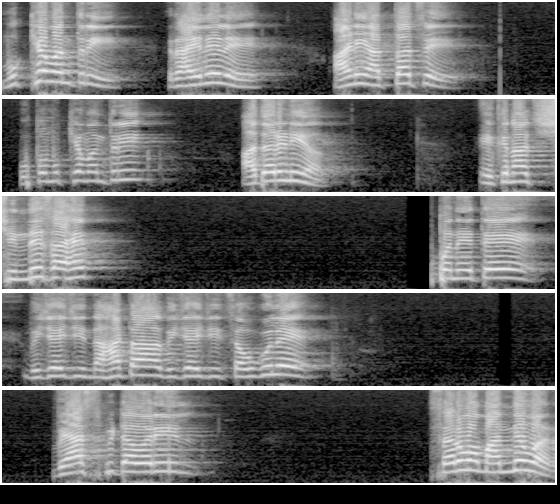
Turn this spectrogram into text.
मुख्यमंत्री राहिलेले आणि आत्ताचे उपमुख्यमंत्री आदरणीय एकनाथ शिंदे साहेब उपनेते विजयजी नाहटा विजयजी चौगुले व्यासपीठावरील सर्व मान्यवर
